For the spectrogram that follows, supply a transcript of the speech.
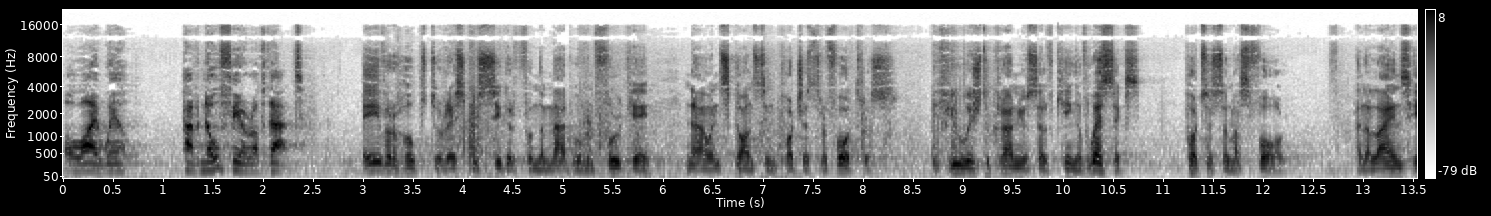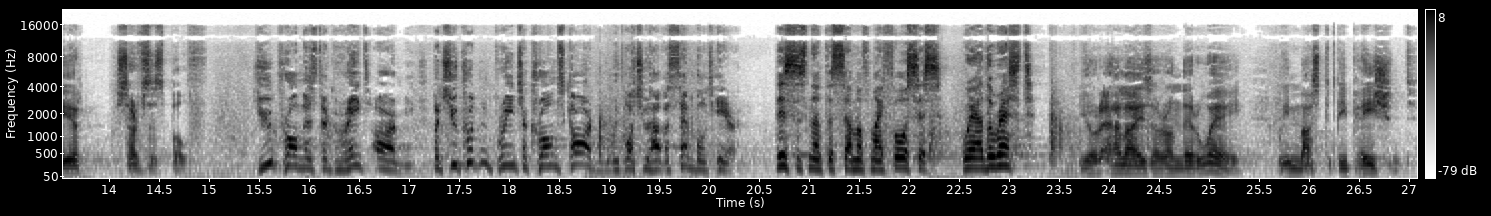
Oh, I will. Have no fear of that. Eivor hopes to rescue Sigurd from the madwoman Fulke, now ensconced in Portchester Fortress. If you wish to crown yourself King of Wessex, Portchester must fall. An alliance here serves us both. You promised a great army, but you couldn't breach a Crone's garden with what you have assembled here. This is not the sum of my forces. Where are the rest? Your allies are on their way. We must be patient.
